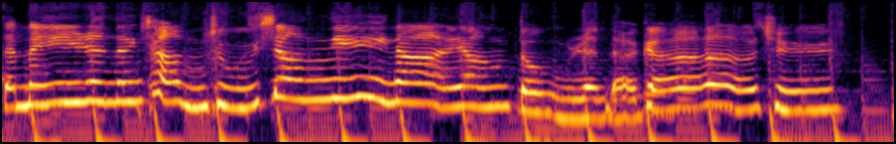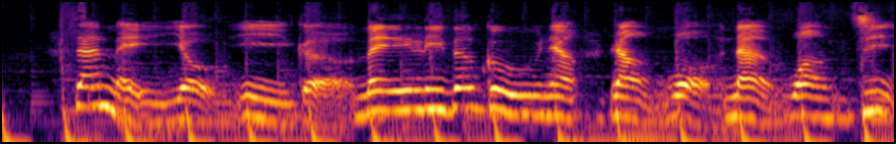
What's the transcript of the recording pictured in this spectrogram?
再没人能唱出像你那样动人的歌曲，再没有一个美丽的姑娘让我难忘记。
